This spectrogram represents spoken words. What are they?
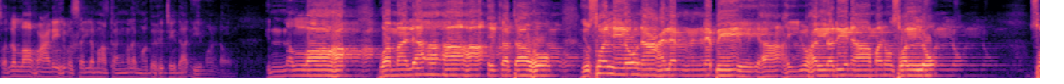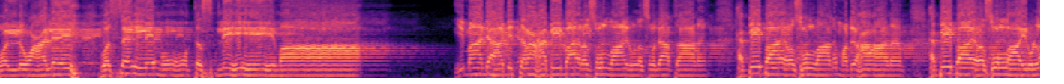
സല്ലല്ലാഹു അലൈഹി വസല്ലമ തങ്ങളെ മദഹ് ചെയ്താൽ ഈമാൻ ഉണ്ടാവും ഇന്നല്ലാഹ വമലായികതഹു യുസല്ലൂന അലൻ നബി യാ അയ്യുഹല്ലദീന ആമനു സ്വല്ലു صلوا عليه وسلموا تسليما ഈമാന്റെ അടിത്തറ ഹബീബായ റസൂള്ളായുള്ള സ്വലാത്താണ് ഹബീബായ റസൂള്ളാണ് മദ്ഹാണ് ഹബീബായ റസൂള്ളായുള്ള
